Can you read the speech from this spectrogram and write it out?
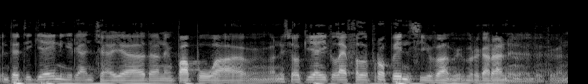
Dadi kiai ning Irian Jaya atau ning Papua, kan iso kiai ke level provinsi paham ya, perkara itu kan.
